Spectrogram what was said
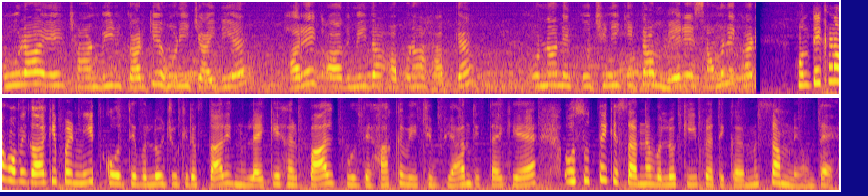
ਪੂਰਾ ਇਹ ਛਾਣਬੀਨ ਕਰਕੇ ਹੋਣੀ ਚਾਹੀਦੀ ਹੈ। ਹਰ ਇੱਕ ਆਦਮੀ ਦਾ ਆਪਣਾ ਹੱਕ ਹੈ। ਉਹਨਾਂ ਨੇ ਕੁਝ ਨਹੀਂ ਕੀਤਾ, ਮੇਰੇ ਸਾਹਮਣੇ ਖੜੇ ਹੁਣ ਦੇਖਣਾ ਹੋਵੇਗਾ ਕਿ ਪਰਨੀਤ ਕੌਰ ਦੇ ਵੱਲੋਂ ਜੋ ਗ੍ਰਿਫਤਾਰੀ ਨੂੰ ਲੈ ਕੇ ਹਰਪਾਲਪੁਰ ਦੇ ਹੱਕ ਵਿੱਚ ਬਿਆਨ ਦਿੱਤਾ ਗਿਆ ਹੈ, ਉਸ ਉੱਤੇ ਕਿਸਾਨਾਂ ਵੱਲੋਂ ਕੀ ਪ੍ਰਤੀਕਰਮ ਸਾਹਮਣੇ ਆਉਂਦਾ ਹੈ।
